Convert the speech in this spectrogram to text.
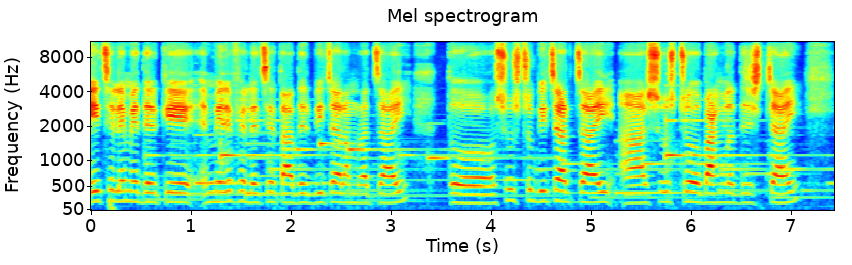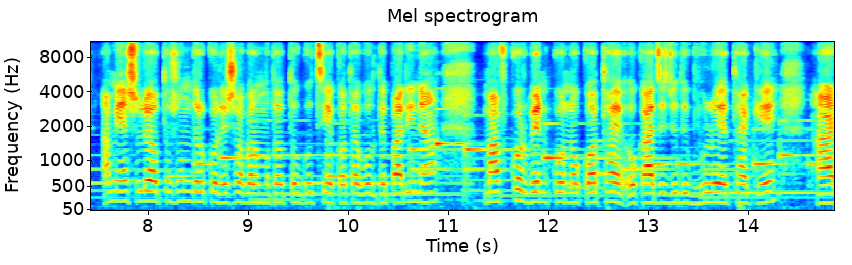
এই ছেলে মেয়েদেরকে মেরে ফেলেছে তাদের বিচার আমরা চাই। তো সুষ্ঠু বিচার চাই আর সুষ্ঠু বাংলাদেশ চাই। আমি আসলে অত সুন্দর করে সবার মতো অত গুছিয়ে কথা বলতে পারি না। মাফ করবেন কোনো কথায় ও কাজে যদি ভুল হয়ে থাকে। আর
